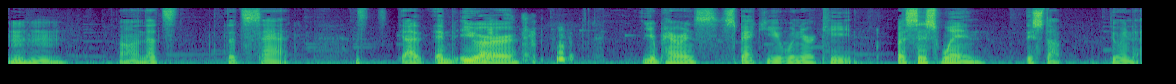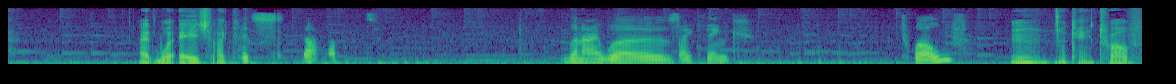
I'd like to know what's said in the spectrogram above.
Mm-hmm. Oh, that's that's sad. It's, I, you are yes. your parents spank you when you're a kid, but since when they stopped doing that? At what age? Like It stopped when I was, I think, 12. mm, okay, twelve.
